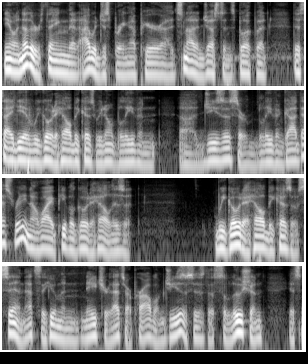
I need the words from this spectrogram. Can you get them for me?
You know, another thing that I would just bring up here, uh, it's not in Justin's book, but this idea of we go to hell because we don't believe in uh, Jesus or believe in God, that's really not why people go to hell, is it? We go to hell because of sin. That's the human nature. That's our problem. Jesus is the solution. It's,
